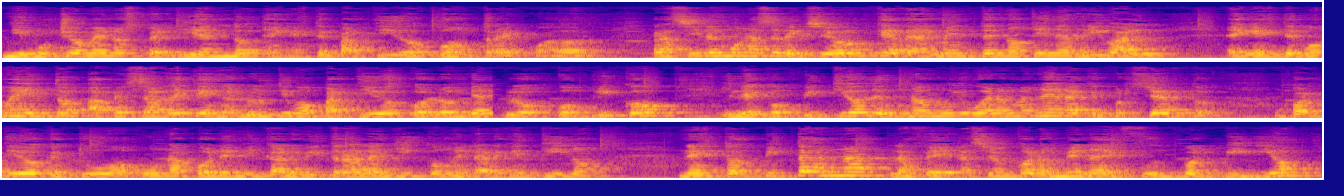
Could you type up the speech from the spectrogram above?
ni mucho menos perdiendo en este partido contra Ecuador. Brasil es una selección que realmente no tiene rival en este momento, a pesar de que en el último partido Colombia lo complicó y le compitió de una muy buena manera, que por cierto, un partido que tuvo una polémica arbitral allí con el argentino Néstor Pitana, la Federación Colombiana de Fútbol pidió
